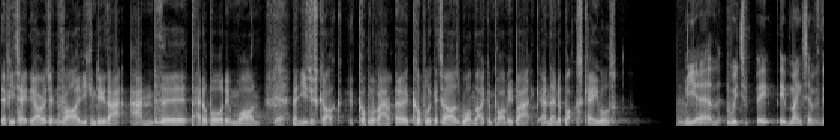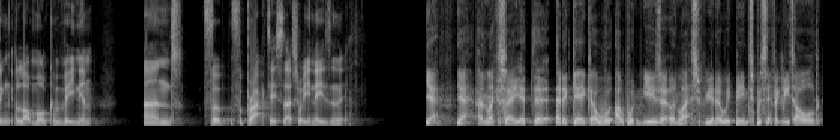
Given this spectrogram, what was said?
if you take the Origin Five, you can do that and the pedal board in one. Yeah. Then you just got a couple of a couple of guitars, one that I can put on my back, and then a box of cables. Yeah, which it, it makes everything a lot more convenient. And for for practice, that's what you need, isn't it? Yeah, yeah, and like I say, it, uh, at a gig, I w- I wouldn't use it unless you know we'd been specifically told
